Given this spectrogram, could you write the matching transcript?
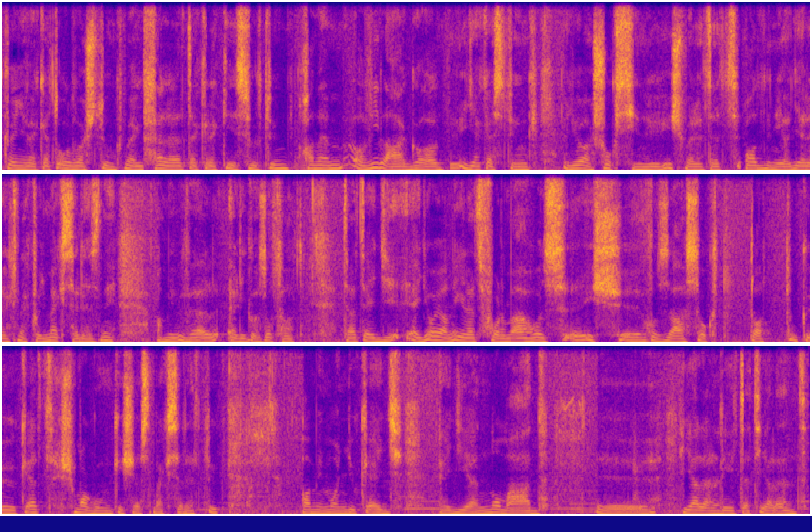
könyveket olvastunk, meg feleletekre készültünk, hanem a világgal igyekeztünk egy olyan sokszínű ismeretet adni a gyereknek, vagy megszerezni, amivel eligazodhat. Tehát egy, egy olyan életformához is hozzászoktattuk őket, és magunk is ezt megszerettük, ami mondjuk egy, egy ilyen nomád jelenlétet jelent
